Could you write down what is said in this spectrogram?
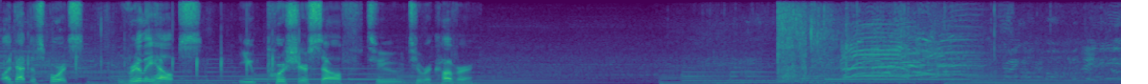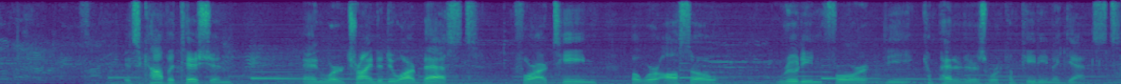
Adaptive sports really helps you push yourself to, to recover. It's competition and we're trying to do our best for our team, but we're also rooting for the competitors we're competing against.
